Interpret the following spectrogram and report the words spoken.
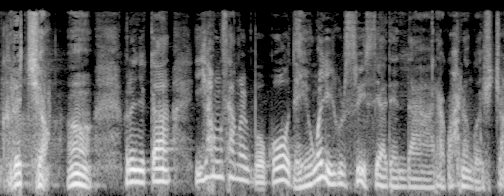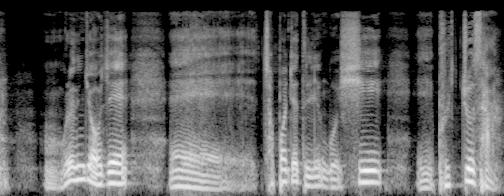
그렇죠. 어. 그러니까 이 형상을 보고 내용을 읽을 수 있어야 된다라고 하는 것이죠. 어, 그래서 이제 어제 에, 첫 번째 들린 곳이 에, 불주사,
